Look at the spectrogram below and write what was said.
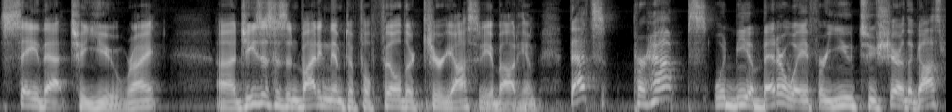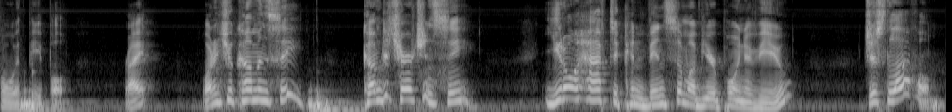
say that to you, right? Uh, Jesus is inviting them to fulfill their curiosity about him. That's perhaps would be a better way for you to share the gospel with people, right? Why don't you come and see? Come to church and see. You don't have to convince them of your point of view. Just love them.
